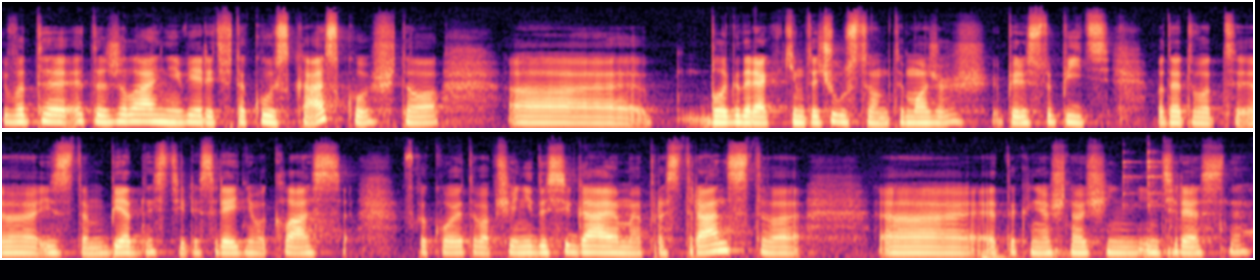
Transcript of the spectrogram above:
И вот э, это желание верить в такую сказку, что а, благодаря каким-то чувствам ты можешь переступить вот это вот э, из там бедности или среднего класса в какое-то вообще недосягаемое пространство, э, это, конечно, очень интересно.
